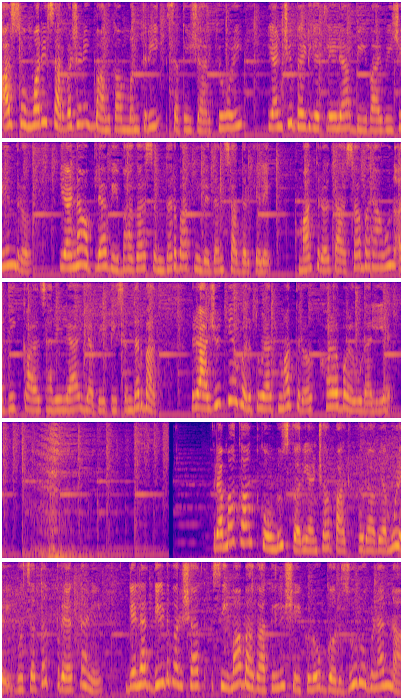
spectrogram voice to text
आज सोमवारी सार्वजनिक बांधकाम मंत्री सतीश जारकिहोळी यांची भेट घेतलेल्या बी वाय विजेंद्र यांना आपल्या विभागासंदर्भात निवेदन सादर केले. मात्र तासाभराहून अधिक काळ झालेल्या या भेटीसंदर्भात राजकीय वर्तुळात मात्र खळबळ उडाली आहे रमाकांत कोंडुसकर यांच्या पाठपुराव्यामुळे व सतत प्रयत्नाने गेल्या दीड वर्षात सीमा भागातील शेकडो गरजू रुग्णांना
